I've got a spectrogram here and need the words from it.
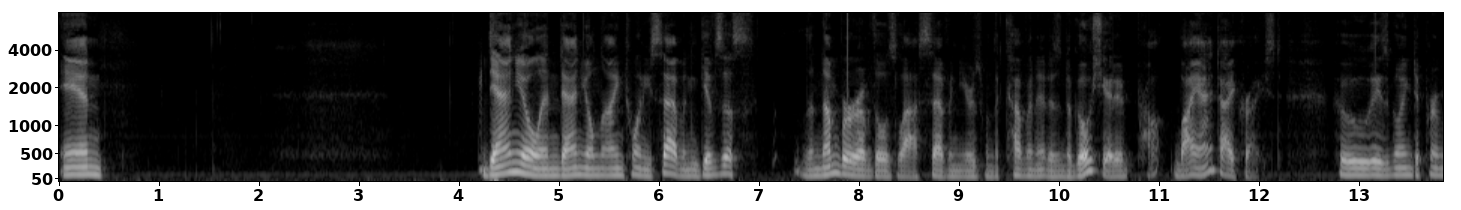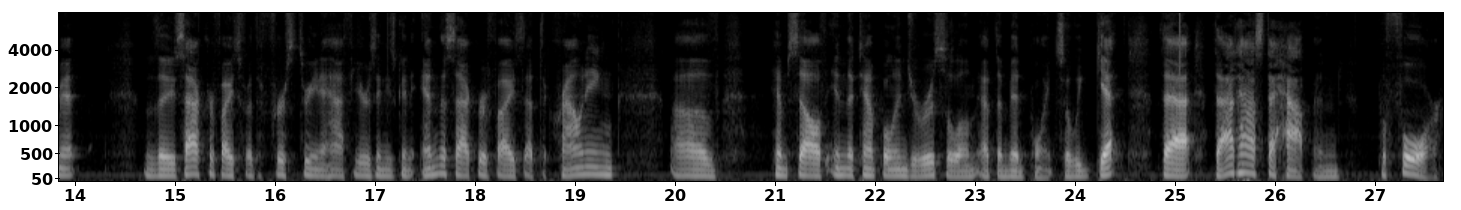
And Daniel in Daniel 9:27 gives us the number of those last 7 years when the covenant is negotiated by Antichrist, who is going to permit the sacrifice for the first three and a half years, and he's going to end the sacrifice at the crowning of himself in the temple in Jerusalem at the midpoint. So we get that that has to happen before.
